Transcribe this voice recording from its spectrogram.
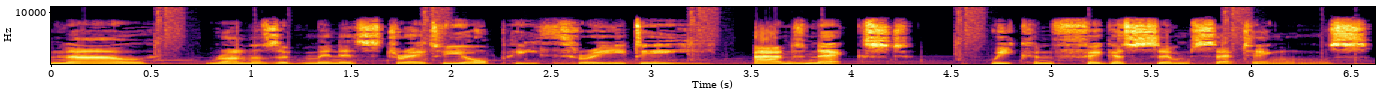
Now, run as administrator your P3D, and next, we configure SIM settings.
